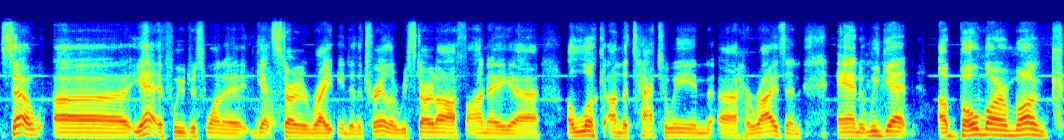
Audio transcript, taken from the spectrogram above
so uh, yeah, if we just want to get started right into the trailer, we start off on a uh, a look on the Tatooine uh, horizon, and we get a B'omarr monk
